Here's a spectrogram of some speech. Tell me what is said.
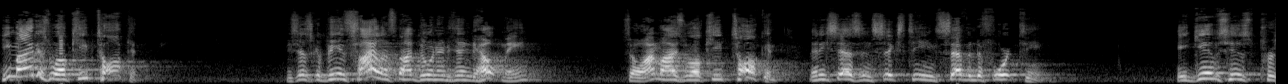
he might as well keep talking. He says, being silent's not doing anything to help me, so I might as well keep talking. Then he says in 16, 7 to 14, he gives his, per-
